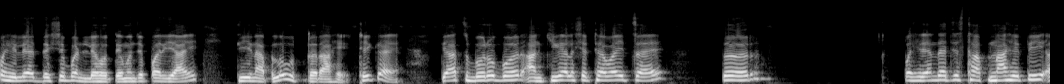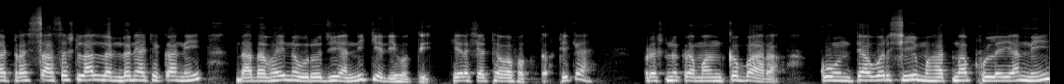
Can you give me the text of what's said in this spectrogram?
पहिले अध्यक्ष बनले होते म्हणजे पर्याय तीन आपलं उत्तर आहे. ठीक आहे? त्याचबरोबर आणखी काय लक्षात ठेवायचं आहे? तर पहिल्यांदाची स्थापना आहे ती अठराशे सहासष्टला लंडन या ठिकाणी दादाभाई नवरोजी यांनी केली होती. हे लक्षात ठेवा फक्त. ठीक आहे? प्रश्न क्रमांक बारा. कोणत्या वर्षी महात्मा फुले यांनी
